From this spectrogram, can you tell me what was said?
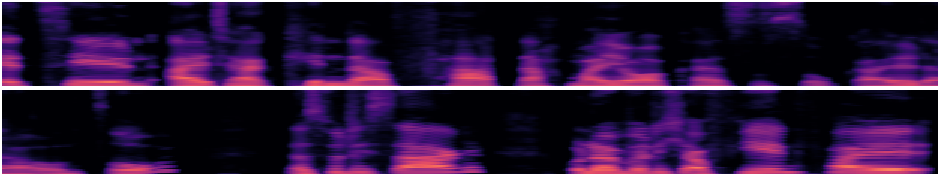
erzählen, alter Kinder, Fahrt nach Mallorca, es ist so geil da und so. Das würde ich sagen. Und dann würde ich auf jeden Fall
